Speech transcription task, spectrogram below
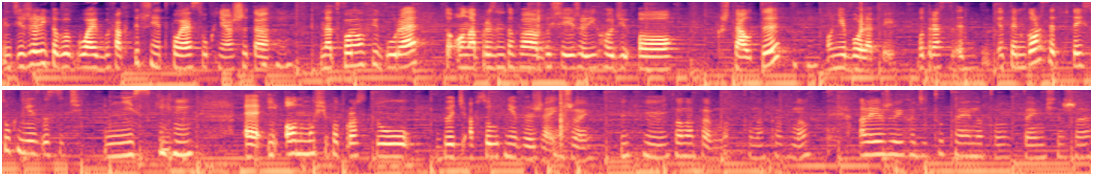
więc jeżeli to by była jakby faktycznie Twoja suknia szyta na Twoją figurę, to ona prezentowałaby się, jeżeli chodzi o kształty, o niebo lepiej. Bo teraz e, ten gorset w tej sukni jest dosyć niski e, i on musi po prostu być absolutnie wyżej. Wyżej. To na pewno, to na pewno. Ale jeżeli chodzi tutaj, no to wydaje mi się, że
